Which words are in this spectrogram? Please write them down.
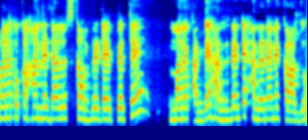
మనకు ఒక హండ్రెడ్ డాలర్స్ కంప్లీట్ అయిపోతే మనకు అంటే హండ్రెడ్ అంటే హండ్రెడ్ అనే కాదు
